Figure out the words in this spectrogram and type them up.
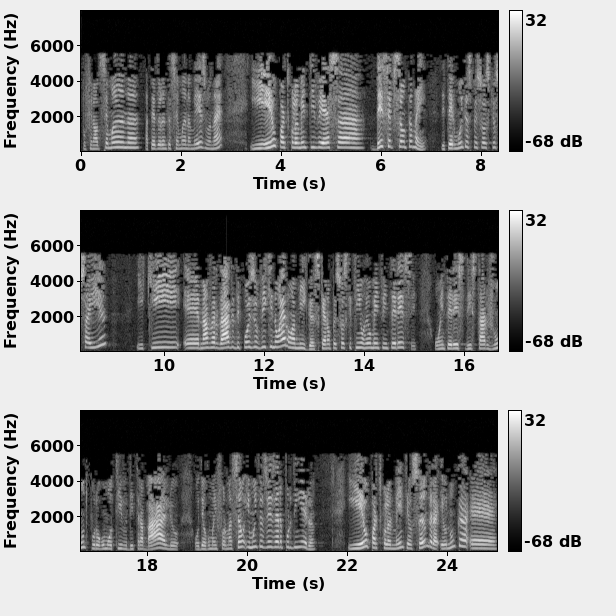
para o final de semana, até durante a semana mesmo, né? E eu, particularmente, tive essa decepção também, de ter muitas pessoas que eu saía e que, é, na verdade, depois eu vi que não eram amigas, que eram pessoas que tinham realmente interesse, ou interesse de estar junto por algum motivo de trabalho ou de alguma informação, e muitas vezes era por dinheiro. E eu, particularmente, eu, Sandra, eu nunca é,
